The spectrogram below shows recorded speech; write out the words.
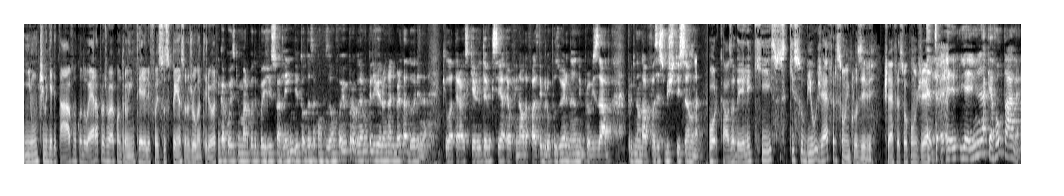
em um time que ele tava, quando era para jogar contra o Inter, ele foi suspenso no jogo anterior. A única coisa que me marcou depois disso, além de toda essa confusão, foi o problema que ele gerou na Libertadores, né? Que o lateral esquerdo teve que ser até o final da fase de grupos o Hernando, improvisado, porque não dava pra fazer substituição, né? Por causa dele que, que subiu o Jefferson, inclusive. Jefferson com G. E aí ele ainda quer voltar, né?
